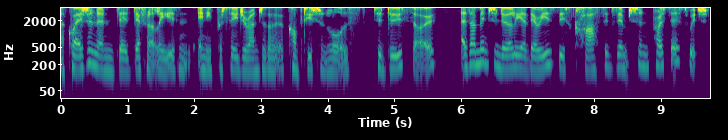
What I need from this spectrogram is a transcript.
equation, and there definitely isn't any procedure under the competition laws to do so. As I mentioned earlier, there is this class exemption process, which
